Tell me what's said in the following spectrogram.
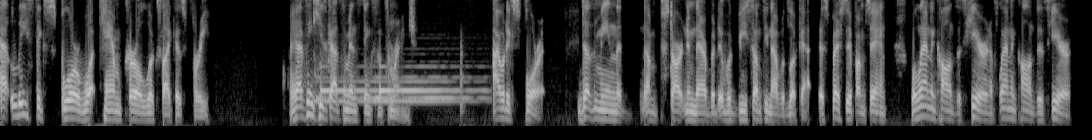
at least explore what Cam Curl looks like as free. Like, I think he's got some instincts and some range. I would explore it. Doesn't mean that I'm starting him there, but it would be something I would look at, especially if I'm saying, well, Landon Collins is here. And if Landon Collins is here,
